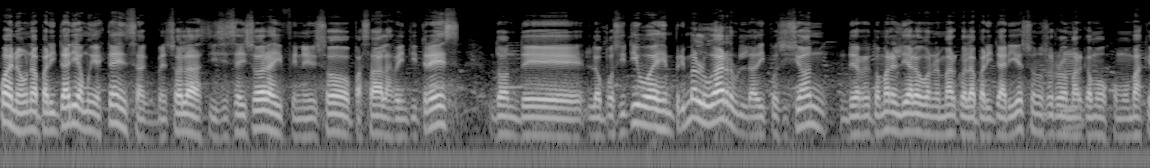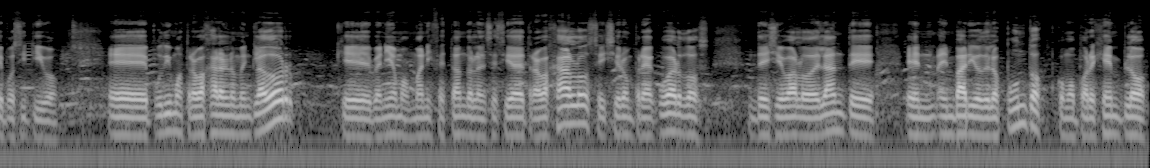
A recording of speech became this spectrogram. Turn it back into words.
Bueno, una paritaria muy extensa, empezó a las 16 horas y finalizó pasadas las 23, donde lo positivo es, en primer lugar, la disposición de retomar el diálogo en el marco de la paritaria, eso nosotros lo marcamos como más que positivo. Eh, pudimos trabajar al nomenclador, que veníamos manifestando la necesidad de trabajarlo, se hicieron preacuerdos de llevarlo adelante en, varios de los puntos, como por ejemplo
